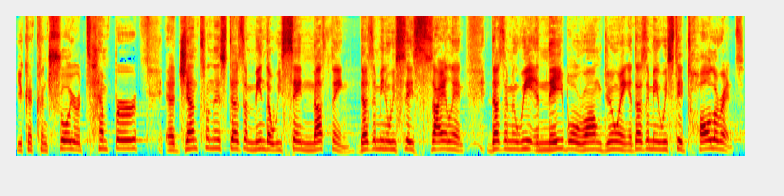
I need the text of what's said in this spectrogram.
you can control your temper. Gentleness doesn't mean that we say nothing, doesn't mean we stay silent, it doesn't mean we enable wrongdoing, it doesn't mean we stay tolerant.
